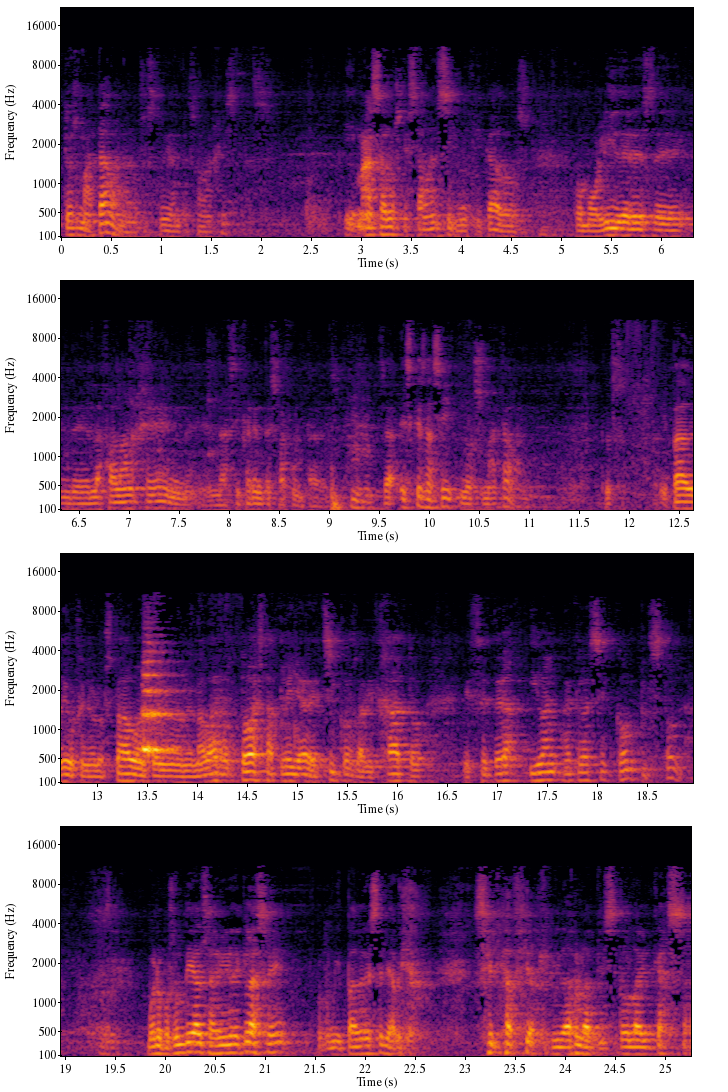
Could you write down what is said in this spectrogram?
Entonces mataban a los estudiantes falangistas y más a los que estaban significados como líderes de, la falange en, las diferentes facultades. O sea, es que es así, los mataban. Entonces, mi padre, Eugenio Lostau, Antonio de Navarro, toda esta playa de chicos, David Jato, etcétera, iban a clase con pistola. Bueno, pues un día al salir de clase, porque mi padre se le había, se le había olvidado la pistola en casa.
